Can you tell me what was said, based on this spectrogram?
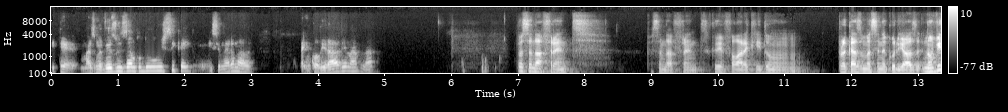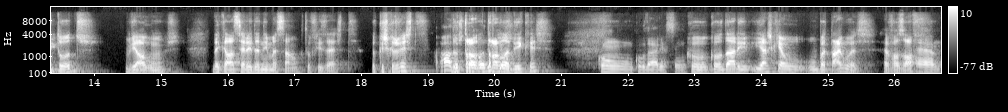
E ter, mais uma vez, o exemplo do Luís. No início não era nada. Tem qualidade e nada, nada. Passando à frente, passando à frente, queria falar aqui de um, por acaso, uma cena curiosa. Não vi todos, vi alguns, daquela série de animação que tu fizeste. O que escreveste? Ah, do, do Trogladicas. Com, com o Dário, sim. Com, com o Dário, e acho que é o, o Batáguas, a voz off. Um,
